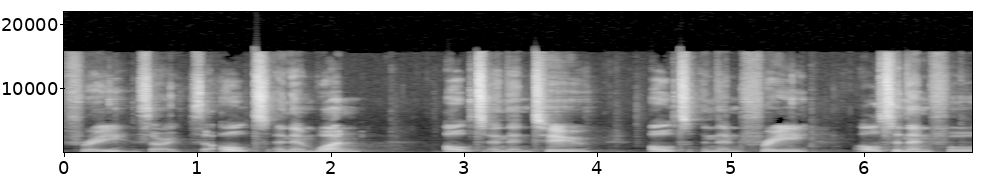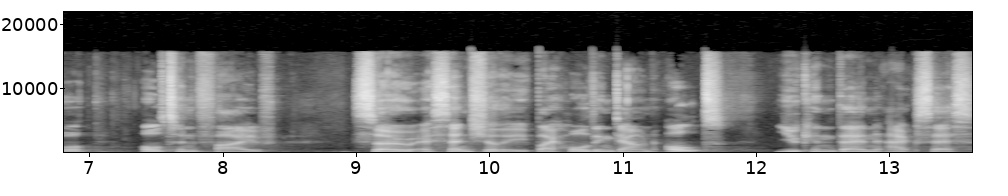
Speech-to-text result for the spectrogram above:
three, sorry, so Alt and then one, Alt and then two, Alt and then three, Alt and then four, Alt and five. So essentially by holding down Alt, you can then access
